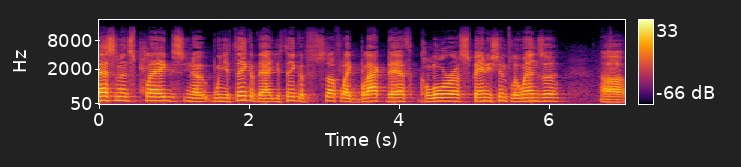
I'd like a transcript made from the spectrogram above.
pestilence, plagues, you know, when you think of that, you think of stuff like Black Death, cholera, Spanish influenza. Uh,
